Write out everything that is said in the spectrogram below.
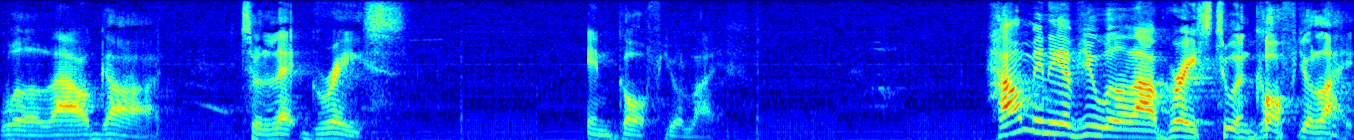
will allow God to let grace engulf your life? How many of you will allow grace to engulf your life?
